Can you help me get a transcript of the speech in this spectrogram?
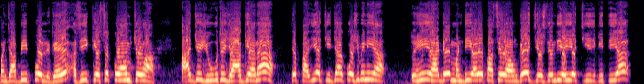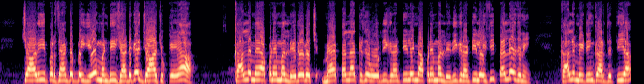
ਪੰਜਾਬੀ ਭੁੱਲ ਗਏ ਅਸੀਂ ਕਿਸ ਕੌਮ ਚੋਂ ਆ? ਅੱਜ ਯੂਥ ਜਾਗ ਗਿਆ ਨਾ ਤੇ ਭਾਜੀ ਇਹ ਚੀਜ਼ਾਂ ਕੁਝ ਵੀ ਨਹੀਂ ਆ। ਤੁਸੀਂ ਸਾਡੇ ਮੰਡੀ ਵਾਲੇ ਪਾਸੇ ਆਉਂਗੇ ਜਿਸ ਦਿਨ ਦੀ ਅਸੀਂ ਇਹ ਚੀਜ਼ ਕੀਤੀ ਆ 40% ਭਈਏ ਮੰਡੀ ਛੱਡ ਕੇ ਜਾ ਚੁੱਕੇ ਆ। ਕੱਲ ਮੈਂ ਆਪਣੇ ਮਹੱਲੇ ਦੇ ਵਿੱਚ ਮੈਂ ਪਹਿਲਾਂ ਕਿਸੇ ਹੋਰ ਦੀ ਗਾਰੰਟੀ ਲਈ ਮੈਂ ਆਪਣੇ ਮਹੱਲੇ ਦੀ ਗਾਰੰਟੀ ਲਈ ਸੀ ਪਹਿਲੇ ਦਿਨ ਹੀ। ਕੱਲ ਮੀਟਿੰਗ ਕਰ ਦਿੱਤੀ ਆ।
